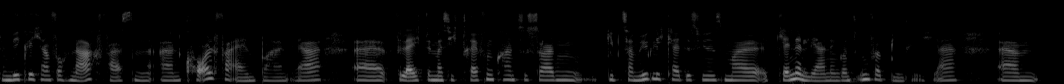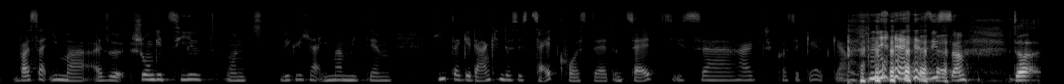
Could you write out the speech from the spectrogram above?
dann wirklich einfach nachfassen, einen Call vereinbaren. Ja? Äh, vielleicht, wenn man sich treffen kann, zu sagen, gibt es eine Möglichkeit, dass wir uns mal kennenlernen, ganz unverbindlich. Ja? Ähm, was auch immer. Also schon gezielt und wirklich auch immer mit dem Hintergedanken, dass es Zeit kostet. Und Zeit ist äh, halt, kostet Geld, gell? so. Da,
